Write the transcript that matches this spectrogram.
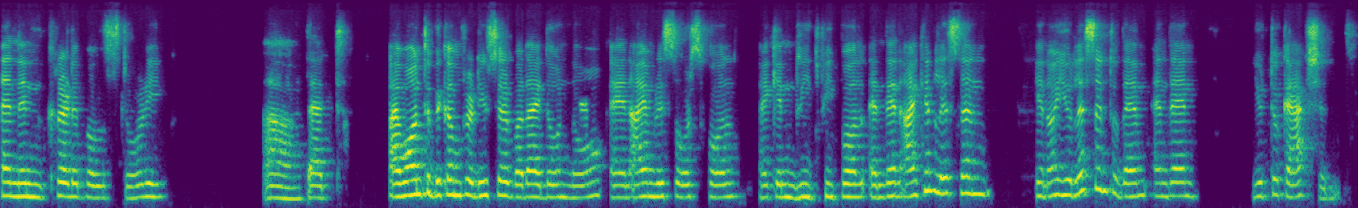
an incredible story. Uh, that I want to become producer, but I don't know, and I am resourceful. I can read people, and then I can listen. You know, you listen to them, and then you took actions.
